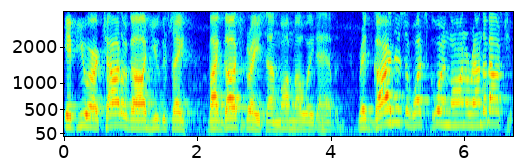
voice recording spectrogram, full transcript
If you are a child of God, you could say, by God's grace, I'm on my way to heaven, regardless of what's going on around about you.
